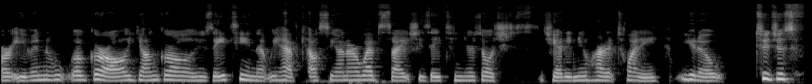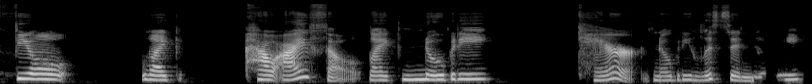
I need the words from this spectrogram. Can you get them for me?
or even a girl, young girl who's 18 that we have Kelsey on our website, she's 18 years old. She, she had a new heart at 20, you know, to just feel like how I felt like nobody cared, nobody listened, nobody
